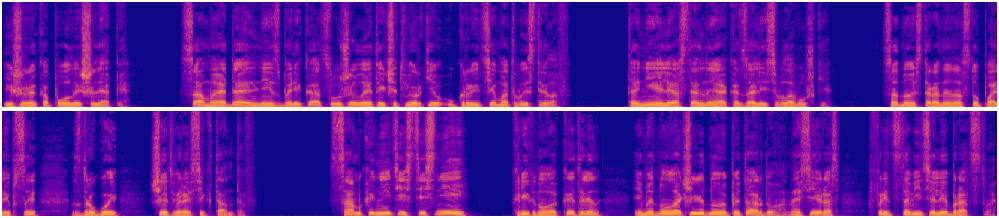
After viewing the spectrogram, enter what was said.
и широкополой шляпе. Самая дальняя из баррикад служила этой четверке укрытием от выстрелов. Таниэль и остальные оказались в ловушке. С одной стороны наступали псы, с другой — четверо сектантов. «Сомкнитесь тесней!» — крикнула Кэтлин и метнула очередную петарду, на сей раз в представителей братства.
